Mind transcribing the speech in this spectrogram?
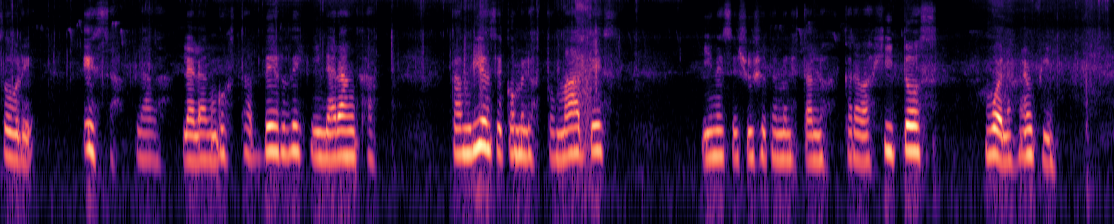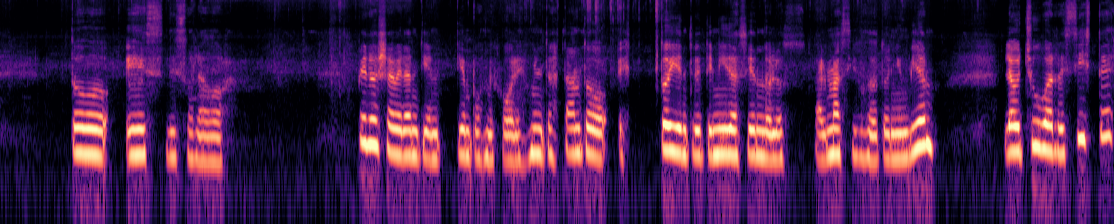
sobre esa plaga, la langosta verde y naranja. También se comen los tomates y en ese yuyo también están los escarabajitos. Bueno, en fin, todo es desolador. Pero ya verán tiempos mejores. Mientras tanto, estoy entretenida haciendo los almácigos de otoño-invierno. La ochuva resiste,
